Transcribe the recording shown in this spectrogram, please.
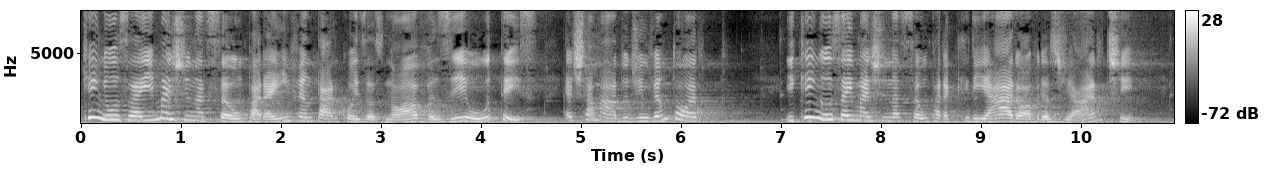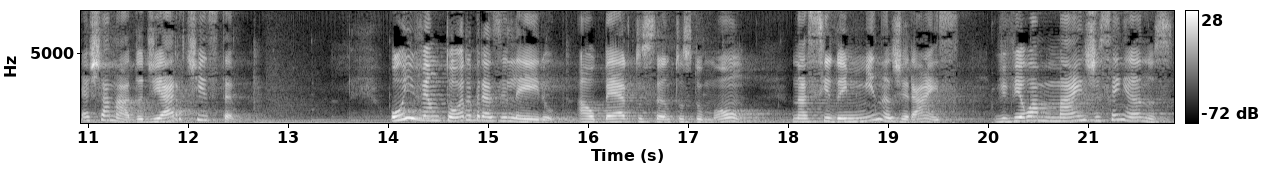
Quem usa a imaginação para inventar coisas novas e úteis é chamado de inventor. E quem usa a imaginação para criar obras de arte é chamado de artista. O inventor brasileiro Alberto Santos Dumont, nascido em Minas Gerais, viveu há mais de 100 anos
